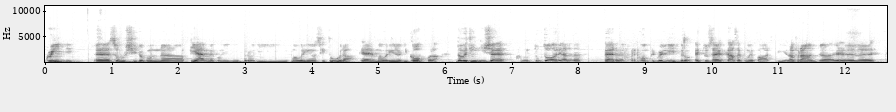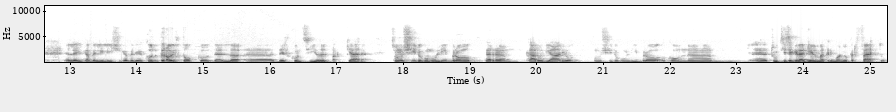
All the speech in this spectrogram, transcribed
Quindi eh, sono uscito con eh, PM, con il libro di Maurino Situra, che è Maurino di Coppola, dove ti dice un tutorial per, per compri quel libro e tu sai a casa come parti, la frangia, eh, le, le, i capelli lisci, i capelli, con però il tocco del, eh, del consiglio del parrucchiere. Sono uscito con un libro per um, Caro Diario sono uscito con un libro con eh, eh, tutti i segreti del matrimonio perfetto.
